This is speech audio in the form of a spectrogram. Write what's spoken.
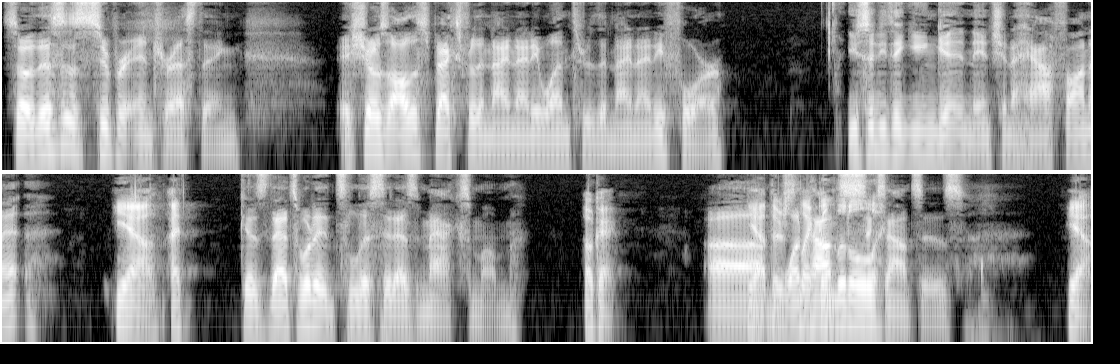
So this is super interesting. It shows all the specs for the 991 through the 994. You said you think you can get an inch and a half on it? Yeah, I because that's what it's listed as maximum. Okay. Um, yeah, there's like pound, a little six ounces. Yeah.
